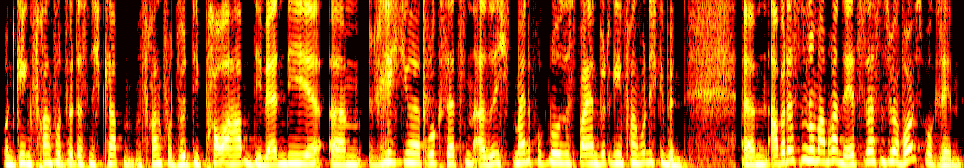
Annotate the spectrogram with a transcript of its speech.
Und gegen Frankfurt wird das nicht klappen. Und Frankfurt wird die Power haben, die werden die ähm, richtig unter Druck setzen. Also ich, meine Prognose ist, Bayern wird gegen Frankfurt nicht gewinnen. Ähm, aber das nur noch mal am Rande. Jetzt lass uns über Wolfsburg reden.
